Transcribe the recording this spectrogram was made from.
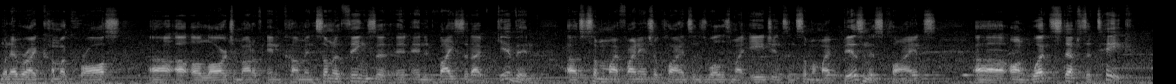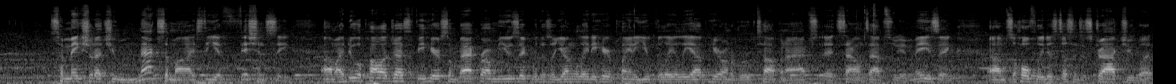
whenever I come across uh, a, large amount of income and some of the things that, and, and advice that I've given uh, to some of my financial clients as well as my agents and some of my business clients uh, on what steps to take to make sure that you maximize the efficiency. Um, I do apologize if you hear some background music where there's a young lady here playing a ukulele out here on the rooftop, and I it sounds absolutely amazing. Um, so hopefully this doesn't distract you, but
